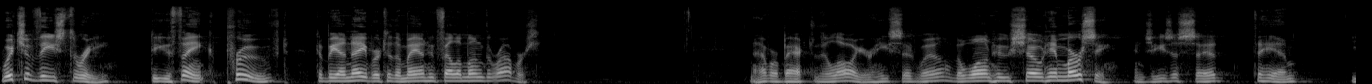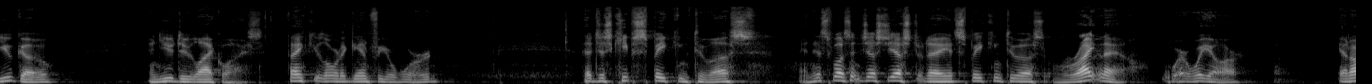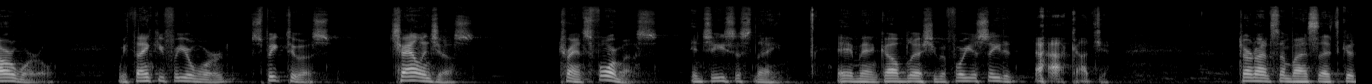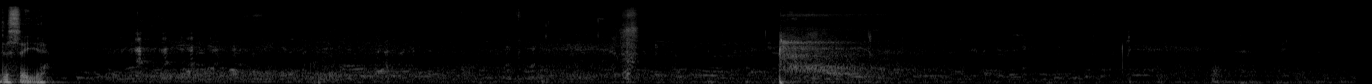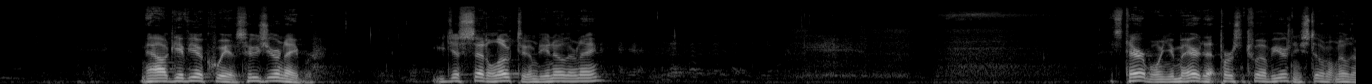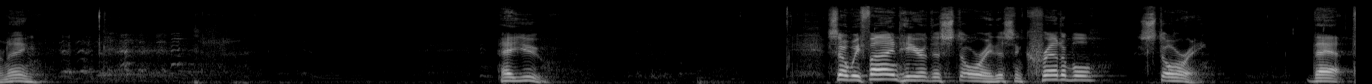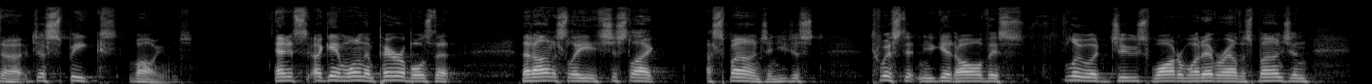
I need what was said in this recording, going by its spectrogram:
Which of these three do you think proved to be a neighbor to the man who fell among the robbers. Now we're back to the lawyer. He said, Well, the one who showed him mercy. And Jesus said to him, You go and you do likewise. Thank you, Lord, again for your word that just keeps speaking to us. And this wasn't just yesterday, it's speaking to us right now, where we are in our world. We thank you for your word. Speak to us, challenge us, transform us. In Jesus' name. Amen. God bless you. Before you're seated, I got you. Turn on somebody and say, It's good to see you. Now I'll give you a quiz. Who's your neighbor? You just said hello to them. Do you know their name? It's terrible when you're married to that person 12 years and you still don't know their name. hey, you. So we find here this story, this incredible story that uh, just speaks volumes. And it's, again, one of them parables that, that honestly, it's just like a sponge, and you just twist it and you get all this fluid, juice, water, whatever out of the sponge, and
